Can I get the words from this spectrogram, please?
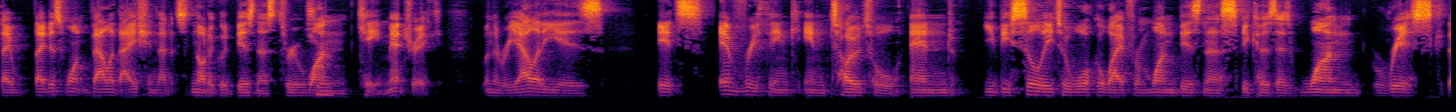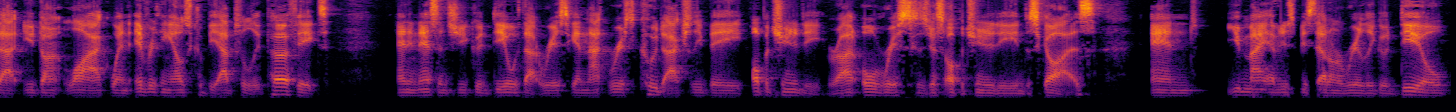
they they just want validation that it's not a good business through sure. one key metric. When the reality is, it's everything in total, and you'd be silly to walk away from one business because there's one risk that you don't like when everything else could be absolutely perfect. And in essence, you could deal with that risk, and that risk could actually be opportunity, right? All risks is just opportunity in disguise. And you may have just missed out on a really good deal,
